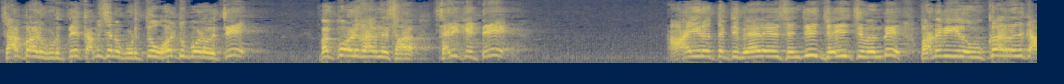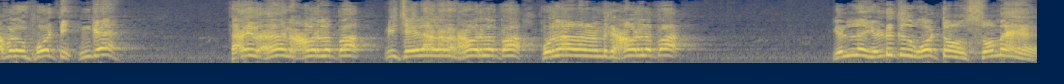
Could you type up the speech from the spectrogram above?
சாப்பாடு கொடுத்து கமிஷனை கொடுத்து ஓட்டு போட வச்சு வக்கோடுக்காரனை ச- சரி கட்டி ஆயிரத்தெட்டு வேலையை செஞ்சு ஜெயிச்சு வந்து பதவியில உட்கார்றதுக்கு அவ்வளவு போட்டி. இங்க? தலைவர் நான் வரலப்பா நீ செயலாளர் நான் வரலப்பா பொருளாளர் நான் வரலப்பா எல்லாம் எடுக்குது ஓட்டம் சொம.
